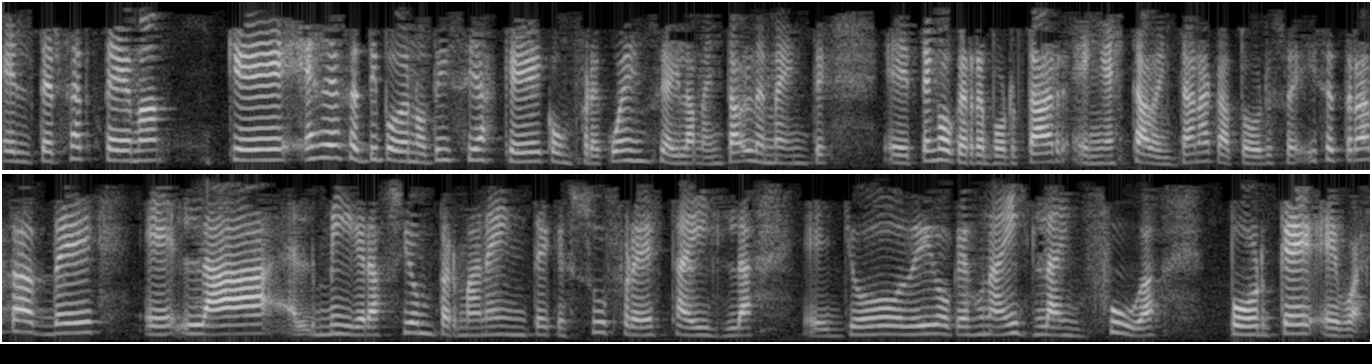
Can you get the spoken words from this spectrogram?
el tercer tema que es de ese tipo de noticias que con frecuencia y lamentablemente eh, tengo que reportar en esta ventana 14 y se trata de eh, la migración permanente que sufre esta isla. Eh, yo digo que es una isla en fuga porque, bueno,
